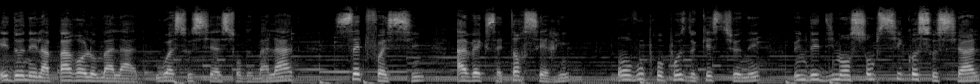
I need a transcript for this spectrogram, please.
et donner la parole aux malades ou associations de malades, cette fois-ci, avec cette hors-série, on vous propose de questionner une des dimensions psychosociales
